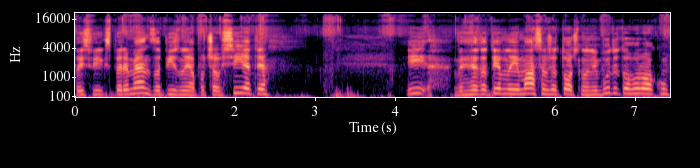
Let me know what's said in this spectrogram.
той свій експеримент, запізно я почав сіяти. І вегетативної маси вже точно не буде того року.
